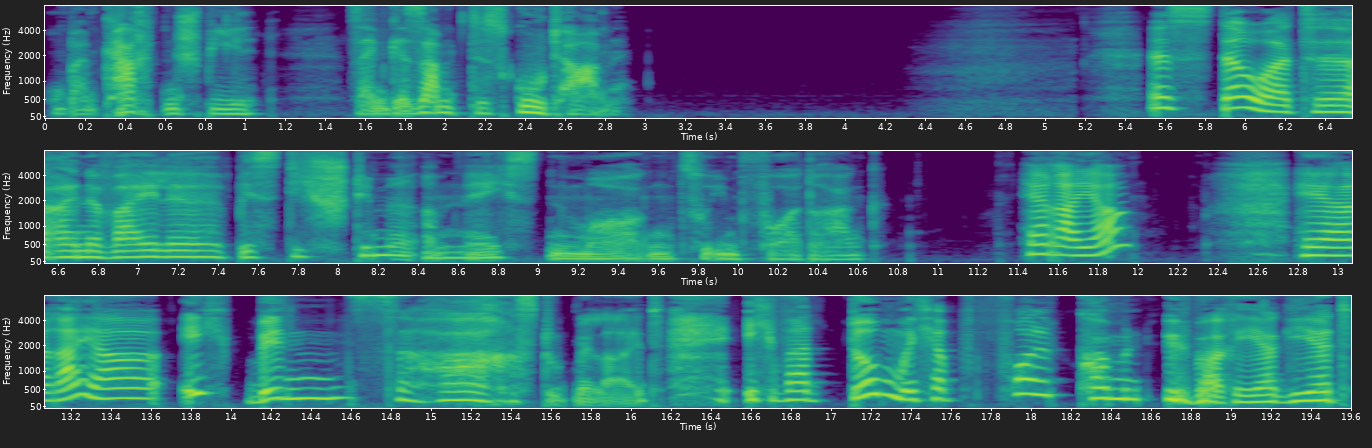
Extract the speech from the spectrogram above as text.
und beim Kartenspiel sein gesamtes Guthaben. Es dauerte eine Weile, bis die Stimme am nächsten Morgen zu ihm vordrang. Herr Reier? Herr Reier, ich bin's. Ach, es tut mir leid. Ich war dumm, ich habe vollkommen überreagiert.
